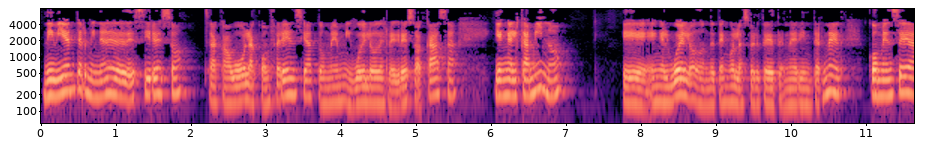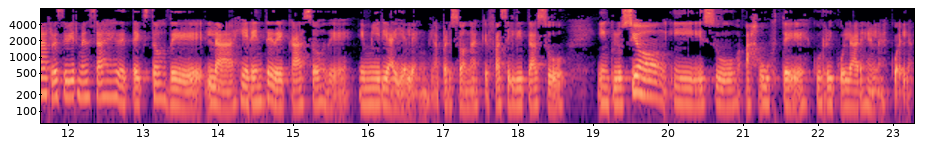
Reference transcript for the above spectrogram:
Ni bien terminé de decir eso, se acabó la conferencia, tomé mi vuelo de regreso a casa y en el camino eh, en el vuelo, donde tengo la suerte de tener internet, comencé a recibir mensajes de textos de la gerente de casos de Emiria Yelen, la persona que facilita su inclusión y sus ajustes curriculares en la escuela.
